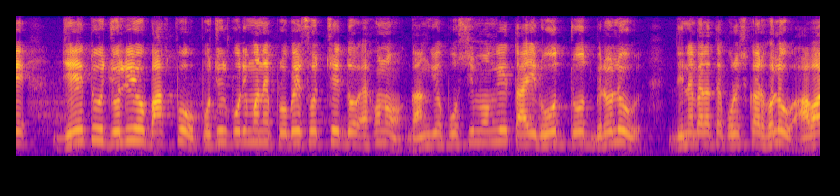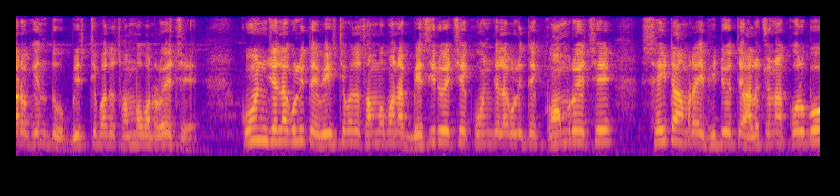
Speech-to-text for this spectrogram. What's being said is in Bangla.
যেহেতু জলীয় বাষ্প প্রচুর পরিমাণে প্রবেশ হচ্ছে এখনও গাঙ্গীয় পশ্চিমবঙ্গে, তাই রোদ টোদ বেরোলেও দিনের বেলাতে পরিষ্কার হলেও আবারও কিন্তু বৃষ্টিপাতের সম্ভাবনা রয়েছে। কোন জেলাগুলিতে বৃষ্টিপাতের সম্ভাবনা বেশি রয়েছে, কোন জেলাগুলিতে কম রয়েছে, সেইটা আমরা এই ভিডিওতে আলোচনা করব।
